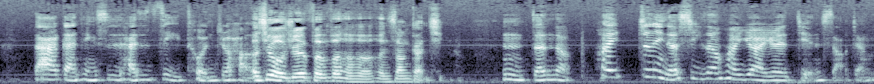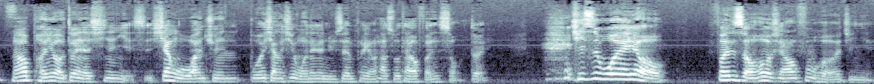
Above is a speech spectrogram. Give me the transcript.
大家感情是还是自己吞就好了。而且我觉得分分合合很伤感情。嗯，真的会，就是你的信任会越来越减少这样子。然后朋友对你的信任也是，像我完全不会相信我那个女生朋友，她说她要分手。对，其实我也有分手后想要复合的经验，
